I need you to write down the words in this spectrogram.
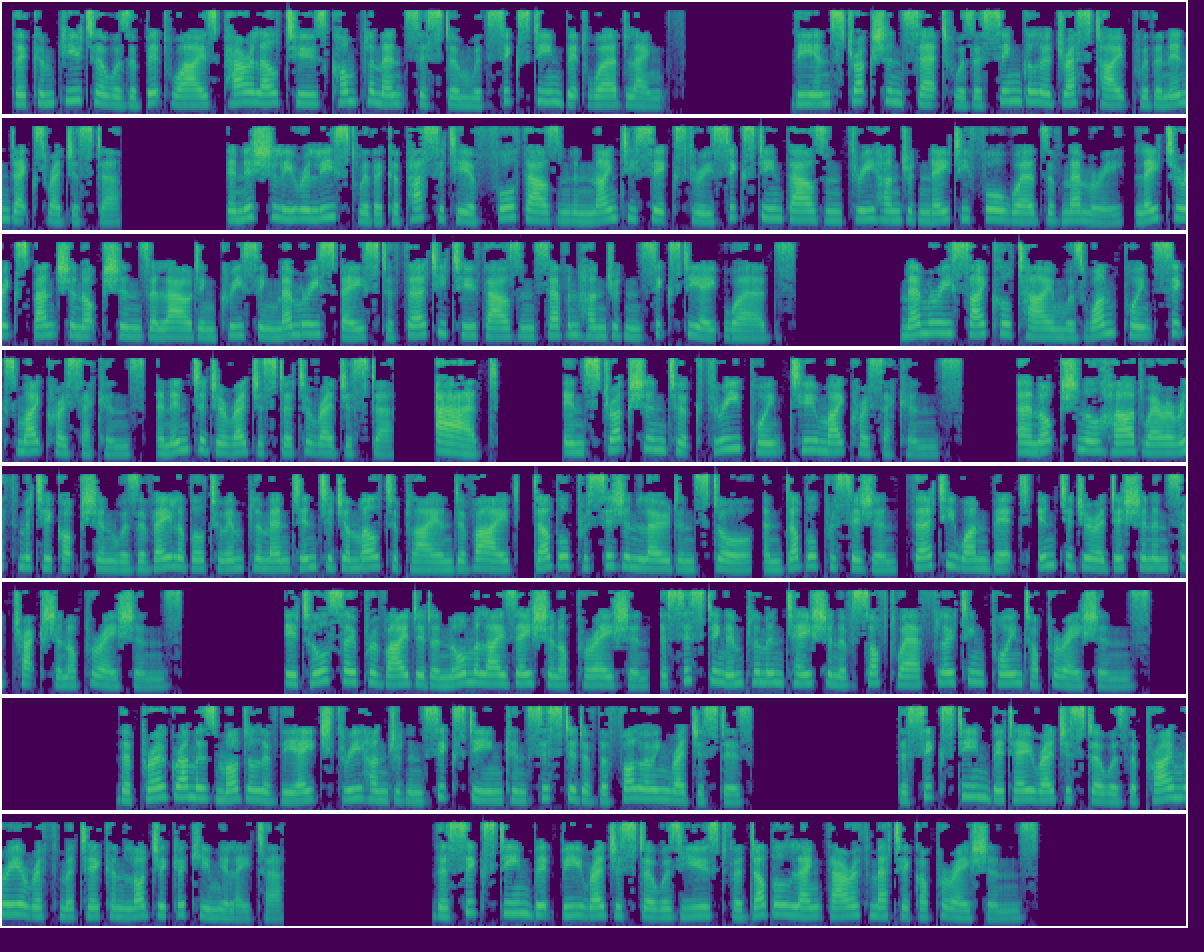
The computer was a bitwise parallel twos complement system with 16-bit word length. The instruction set was a single address type with an index register. Initially released with a capacity of 4096 through 16384 words of memory, later expansion options allowed increasing memory space to 32768 words. Memory cycle time was 1.6 microseconds, an integer register to register add instruction took 3.2 microseconds. An optional hardware arithmetic option was available to implement integer multiply and divide, double precision load and store, and double precision 31-bit integer addition and subtraction operations. It also provided a normalization operation, assisting implementation of software floating point operations. The programmer's model of the H316 consisted of the following registers the 16-bit A register was the primary arithmetic and logic accumulator. The 16-bit B register was used for double-length arithmetic operations.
